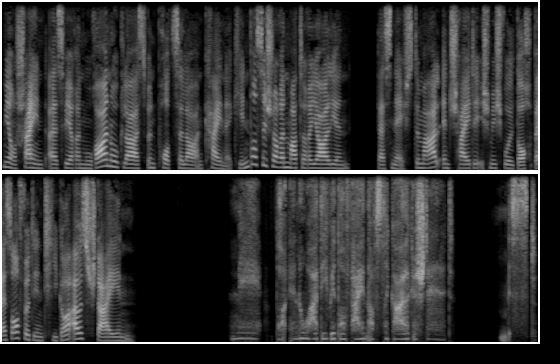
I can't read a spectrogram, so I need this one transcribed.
mir scheint, als wären Murano-Glas und Porzellan keine kindersicheren Materialien. Das nächste Mal entscheide ich mich wohl doch besser für den Tiger aus Stein. Nee, der Enno hat die wieder fein aufs Regal gestellt. Mist.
